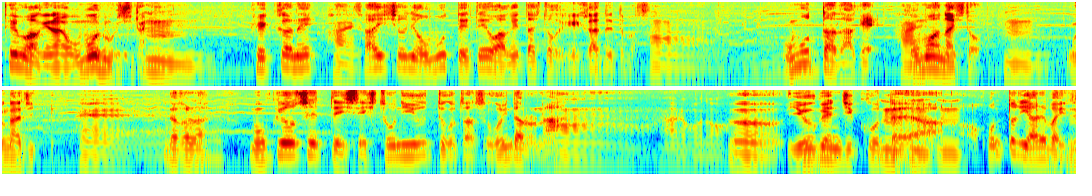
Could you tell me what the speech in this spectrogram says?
手も挙げない思いもしない、うん。結果ねはい。最初に思って手を挙げた人が結果が出てます。うん。思っただけ、はい。思わない人。うん。同じ。だから目標設定して人に言うってことはすごいんだろうな。なるほど。うん、有言実行って、うんうんうん。本当にやればいいです、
